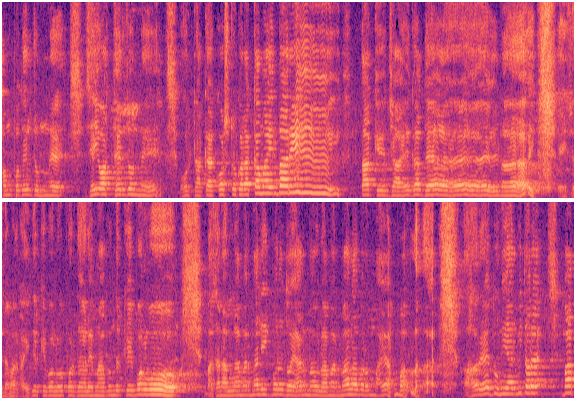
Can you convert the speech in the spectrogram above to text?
সম্পদের জন্যে, যেই অর্থের জন্যে ওর টাকা কষ্ট করা কামাইয়ের বাড়ি তাকে জায়গা দেয় নাই। এই জন্য আমার ভাইদেরকে বলব পর্দা আলে মা বোনদেরকে বলব, বাজান আল্লাহ আমার মালিক, বড় দয়ার মাওলা, আমার মালা, বড় মায়ার মাওলা। আরে দুনিয়ার ভিতরে বাপ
